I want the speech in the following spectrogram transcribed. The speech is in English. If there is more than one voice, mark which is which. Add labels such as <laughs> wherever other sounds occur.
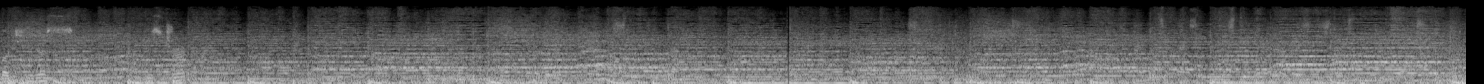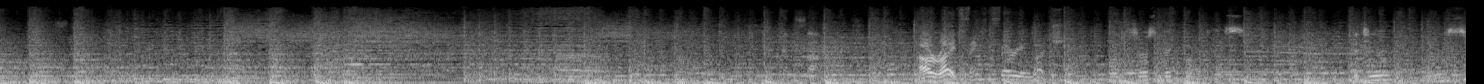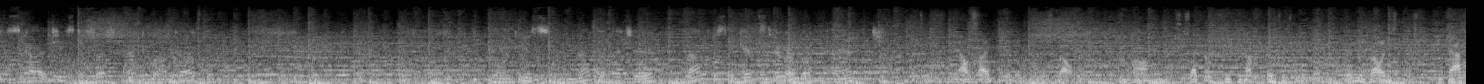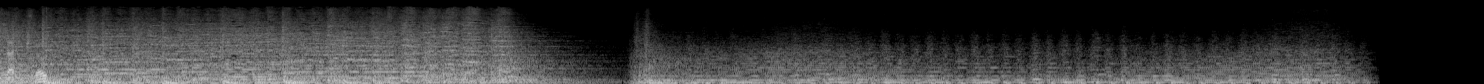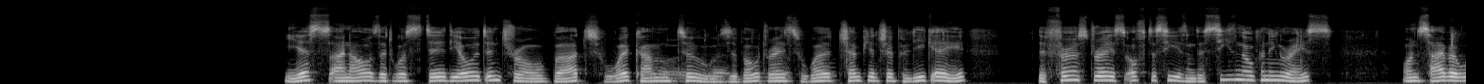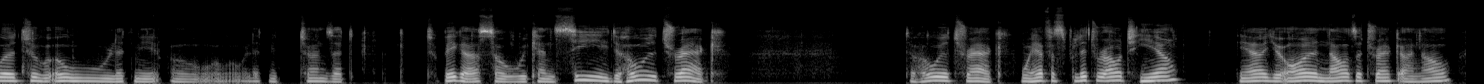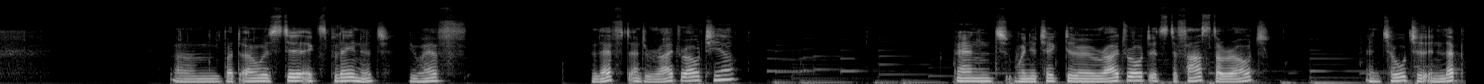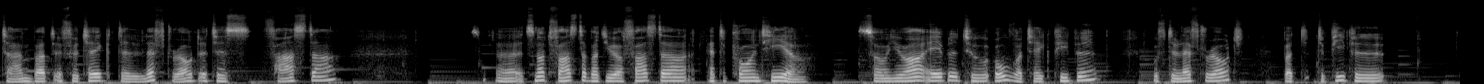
Speaker 1: But he his truck.
Speaker 2: Alright, thank you very much.
Speaker 1: For the first back markers. Betil is Skald, he's the first back marker. And here's another battle. Love is against Terragon and
Speaker 2: The outside field as well. Um, Zeko keeping up him really well. He's, he's after that go.
Speaker 1: Yes, I know that was still the old intro, but welcome to the Boat Race World Championship League A, the first race of the season, the season opening race on Cyber World 2. Oh, let me oh, oh, oh, let me turn that to bigger so we can see the whole track. The whole track. We have a split route here. Yeah, you all know the track, I know. Um, but I will still explain it. You have left and a right route here. And when you take the right route, it's the faster route in total in lap time. But if you take the left route, it is faster. Uh, it's not faster, but you are faster at the point here. So you are able to overtake people with the left route, but the people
